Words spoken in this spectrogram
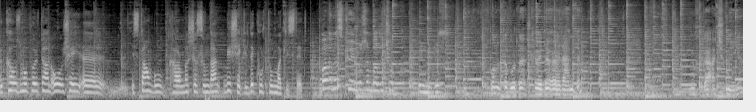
e, kozmopolitan o şey e, İstanbul karmaşasından bir şekilde kurtulmak istedim. Balımız köyümüzün balı çok ünlüdür. Bunu da burada köyde öğrendim. Yufka açmayı.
